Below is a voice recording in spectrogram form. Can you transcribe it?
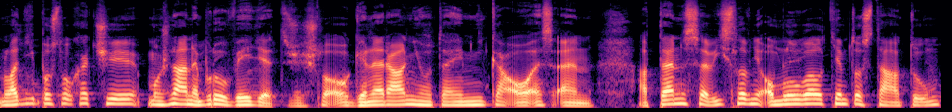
Mladí posluchači možná nebudou vědět, že šlo o generálního tajemníka OSN a ten se výslovně omlouval těmto státům,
